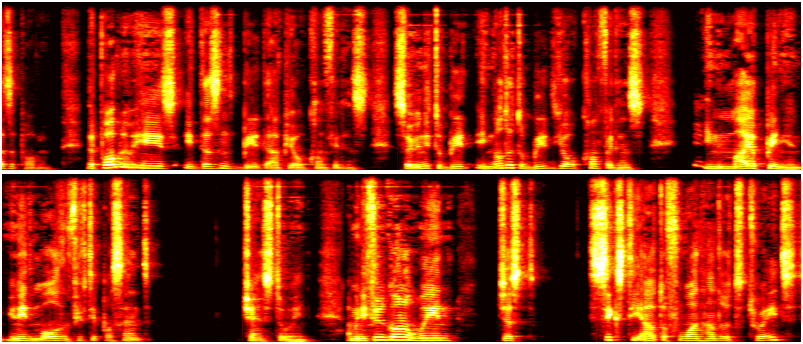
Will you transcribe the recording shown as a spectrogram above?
That's a problem. The problem is it doesn't build up your confidence. So you need to build, in order to build your confidence, in my opinion, you need more than 50% chance to win. I mean, if you're going to win just 60 out of 100 trades,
